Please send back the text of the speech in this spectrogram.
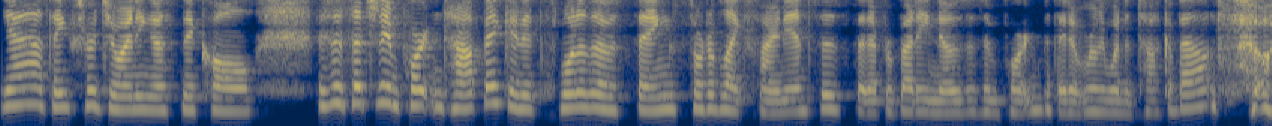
Yeah, thanks for joining us, Nicole. This is such an important topic, and it's one of those things, sort of like finances, that everybody knows is important, but they don't really want to talk about. So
